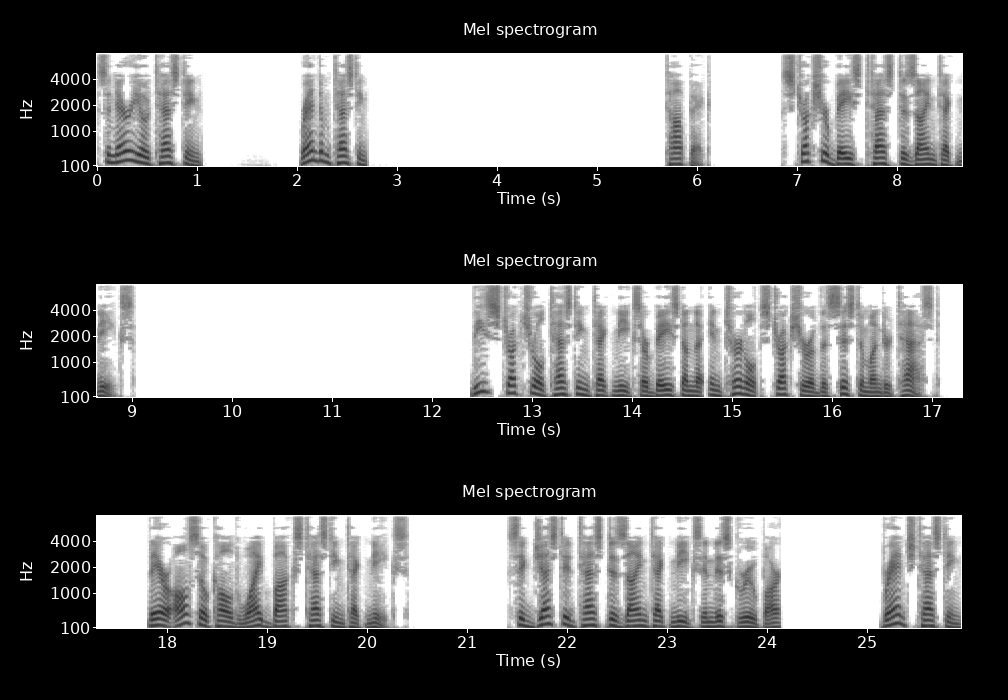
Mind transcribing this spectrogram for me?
Scenario testing Random testing Structure-based test design techniques These structural testing techniques are based on the internal structure of the system under test. They are also called white box testing techniques. Suggested test design techniques in this group are Branch testing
